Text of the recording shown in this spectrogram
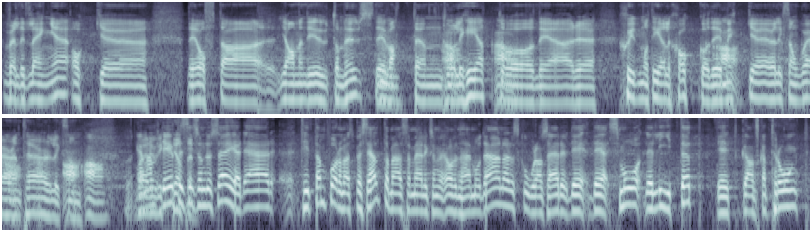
väldigt länge och eh, det är ofta ja, men det är utomhus, det är mm. vattentålighet ja. Ja. och det är eh, skydd mot elchock och det är mycket liksom wear and tear. Liksom. Det, det, är precis som du säger, det är, titta på de här, speciellt de här som är liksom, av den här modernare skolan, så är det, det, det är små, det är litet, det är ganska trångt,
